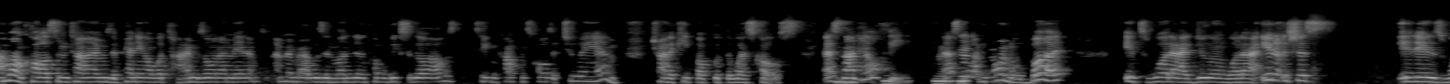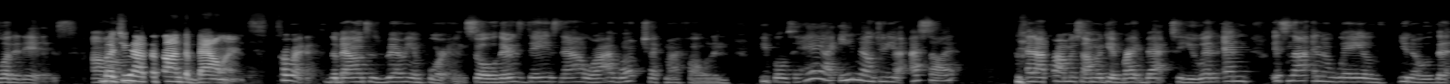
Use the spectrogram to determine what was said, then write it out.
i'm on call sometimes depending on what time zone i'm in i remember i was in london a couple weeks ago i was taking conference calls at 2 a.m trying to keep up with the west coast that's mm-hmm. not healthy mm-hmm. that's not normal but it's what I do and what I, you know, it's just, it is what it is. Um, but you um, have to find the balance. Correct. The balance is very important. So there's days now where I won't check my phone and people say, Hey, I emailed you. Yeah, I saw it. and I promise I'm gonna get right back to you. And and it's not in a way of, you know, that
